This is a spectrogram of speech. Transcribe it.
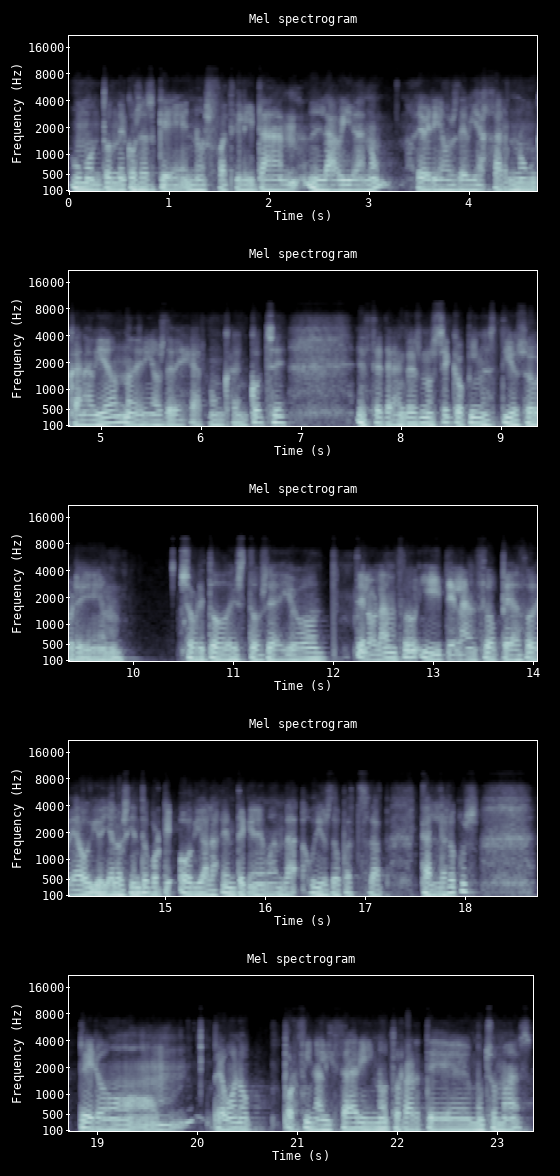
un montón de cosas que nos facilitan la vida, ¿no? No deberíamos de viajar nunca en avión, no deberíamos de viajar nunca en coche, etcétera. Entonces no sé qué opinas, tío, sobre sobre todo esto. O sea, yo te lo lanzo y te lanzo pedazo de audio, ya lo siento porque odio a la gente que me manda audios de WhatsApp tan largos, pero, pero bueno, por finalizar y no torrarte mucho más,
